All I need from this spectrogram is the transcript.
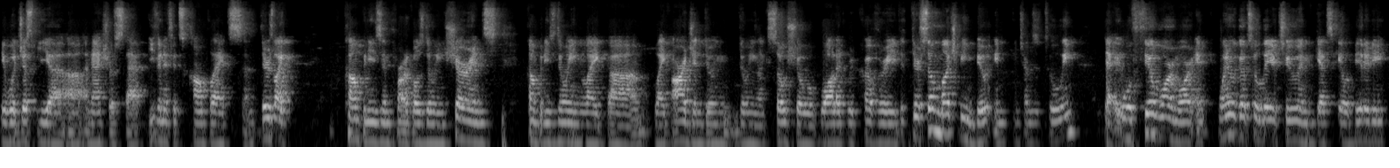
It would just be a, a natural step, even if it's complex. And there's like companies and protocols doing insurance, companies doing like um, like Argent doing doing like social wallet recovery. There's so much being built in, in terms of tooling that it will feel more and more. And when we go to layer two and get scalability,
